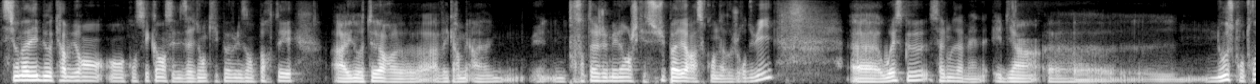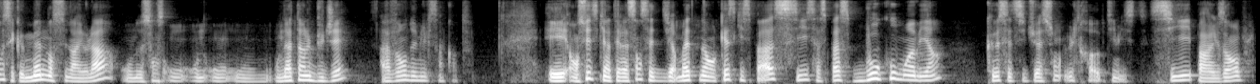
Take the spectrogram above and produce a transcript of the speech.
si on a des biocarburants en conséquence et des avions qui peuvent les emporter à une hauteur euh, avec un, pourcentage de mélange qui est supérieur à ce qu'on a aujourd'hui, où est-ce que ça nous amène? Eh bien, nous, ce qu'on trouve, c'est que même dans ce scénario-là, on, atteint le budget avant 2050. Et ensuite, ce qui est intéressant, c'est de dire maintenant, qu'est-ce qui se passe si ça se passe beaucoup moins bien que cette situation ultra optimiste? Si, par exemple,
